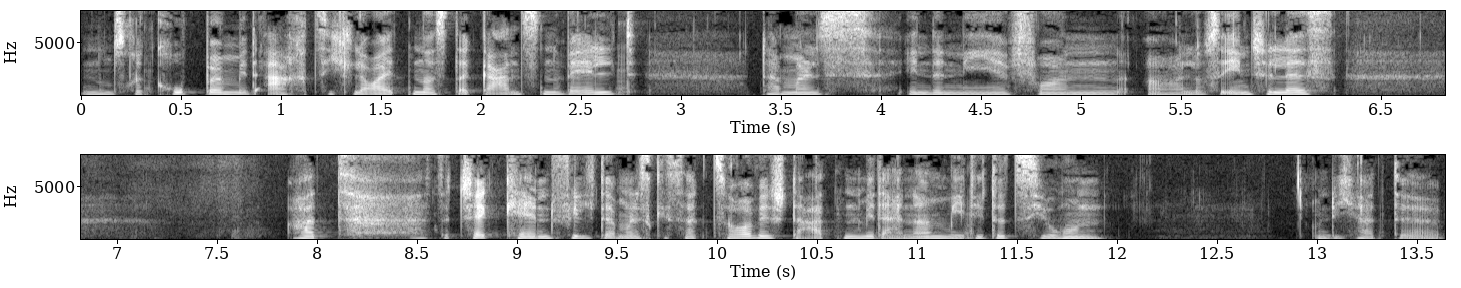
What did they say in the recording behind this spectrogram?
in unserer Gruppe mit 80 Leuten aus der ganzen Welt, damals in der Nähe von äh, Los Angeles, hat der Jack Canfield damals gesagt, so, wir starten mit einer Meditation. Und ich hatte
